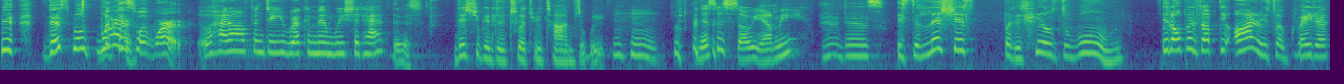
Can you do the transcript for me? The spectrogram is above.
this will work. But this would work. How often do you recommend we should have this? This you can do two or three times a week. Mm-hmm. this is so yummy. It is. It's delicious, but it heals the wound. It opens up the arteries for greater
